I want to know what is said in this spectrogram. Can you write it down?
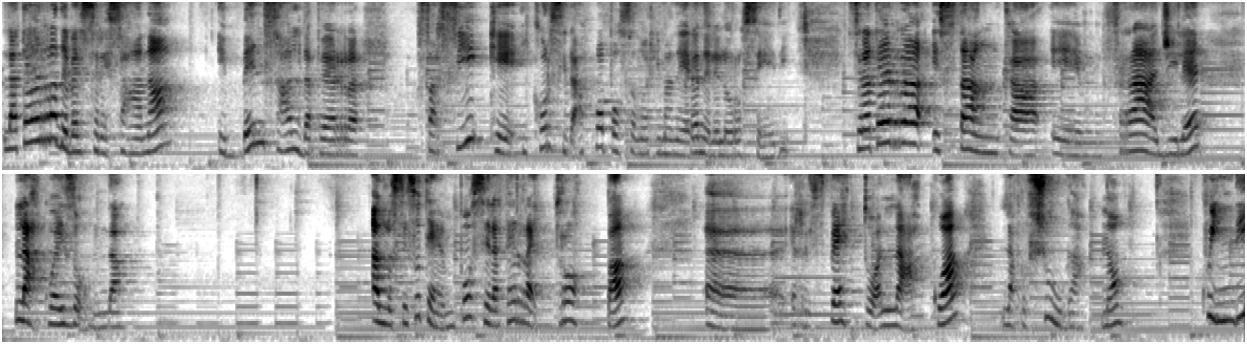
La terra deve essere sana e ben salda per far sì che i corsi d'acqua possano rimanere nelle loro sedi. Se la terra è stanca e fragile, l'acqua esonda. Allo stesso tempo, se la terra è troppa eh, rispetto all'acqua, la prosciuga, no? Quindi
